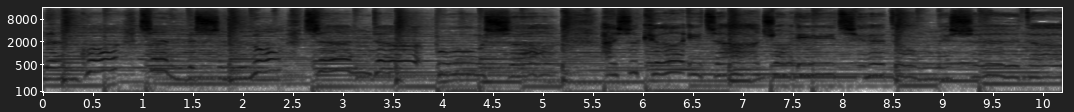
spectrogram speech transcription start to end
难过，真的失落，真的不舍。还是可以假装一切都没事的，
